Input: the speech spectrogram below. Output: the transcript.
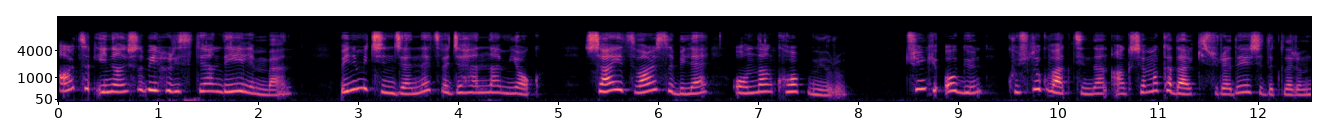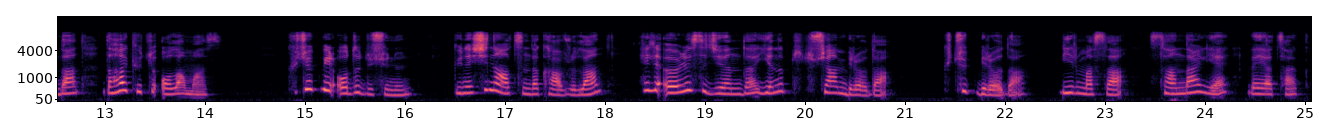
Artık inançlı bir Hristiyan değilim ben. Benim için cennet ve cehennem yok. Şayet varsa bile ondan korkmuyorum. Çünkü o gün kuşluk vaktinden akşama kadarki sürede yaşadıklarımdan daha kötü olamaz. Küçük bir oda düşünün. Güneşin altında kavrulan, hele öğle sıcağında yanıp tutuşan bir oda. Küçük bir oda, bir masa, sandalye ve yatak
